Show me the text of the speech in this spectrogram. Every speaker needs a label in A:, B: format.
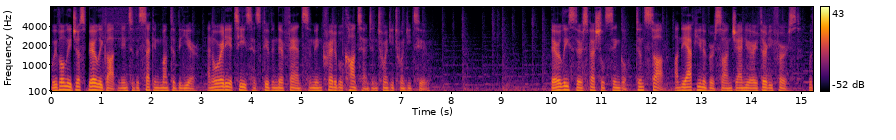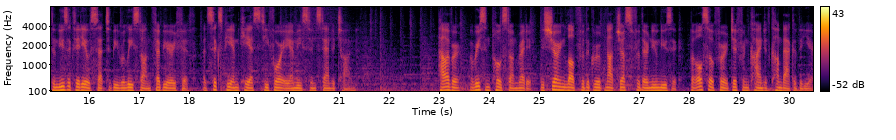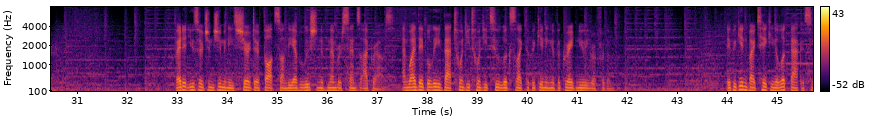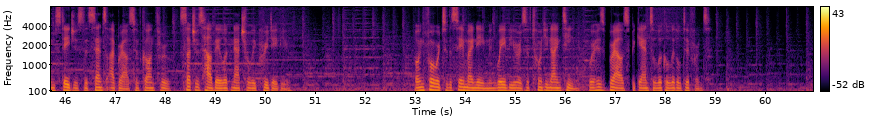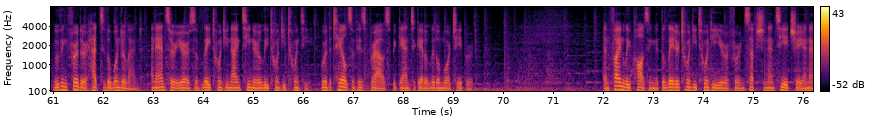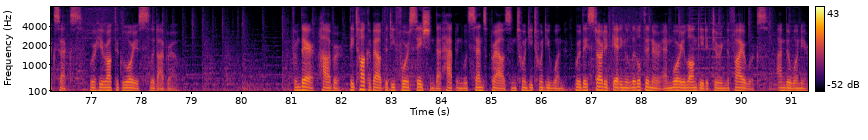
A: We've only just barely gotten into the second month of the year, and already ATEEZ has given their fans some incredible content in 2022. They released their special single, Don't Stop, on the App Universe on January 31st, with a music video set to be released on February 5th, at 6 pm KST 4 am Eastern Standard Time. However, a recent post on Reddit is sharing love for the group not just for their new music, but also for a different kind of comeback of the year. Reddit user Jimjiminis shared their thoughts on the evolution of member San's eyebrows, and why they believe that 2022 looks like the beginning of a great new era for them. They begin by taking a look back at some stages that San's eyebrows have gone through, such as how they look naturally pre-debut. Going forward to the Say My Name and Wave years of 2019, where his brows began to look a little different. Moving further ahead to the Wonderland, and Answer years of late 2019 early 2020, where the tails of his brows began to get a little more tapered. And finally pausing at the later 2020 era for Inception and THANXX, where he rocked a glorious slit eyebrow. From there, however, they talk about the deforestation that happened with San's brows in 2021, where they started getting a little thinner and more elongated during the fireworks, I'm the one ear.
